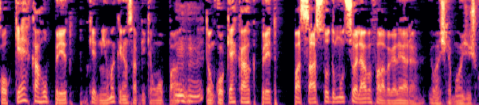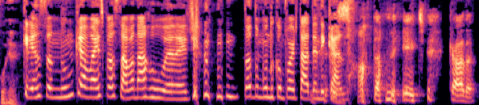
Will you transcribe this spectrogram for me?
qualquer carro preto, porque nenhuma criança sabe o que é um Opala. Uhum. Então qualquer carro preto passasse, todo mundo se olhava e falava, galera, eu acho que é bom a gente correr. Criança nunca mais passava na rua, né? Tipo, todo mundo comportado dentro de casa. Exatamente. Cara,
